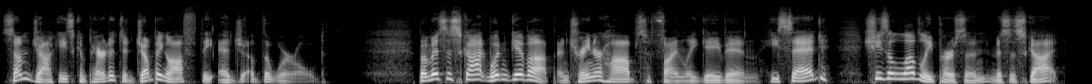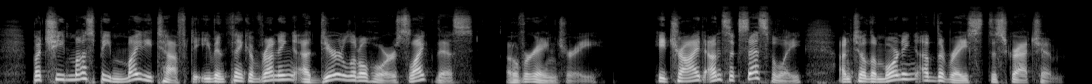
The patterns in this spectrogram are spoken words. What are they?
Some jockeys compared it to jumping off the edge of the world. But Mrs. Scott wouldn't give up, and Trainer Hobbs finally gave in. He said, She's a lovely person, Mrs. Scott, but she must be mighty tough to even think of running a dear little horse like this over Aintree. He tried unsuccessfully until the morning of the race to scratch him,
